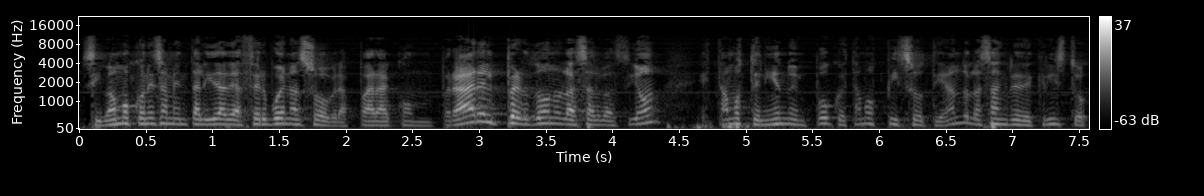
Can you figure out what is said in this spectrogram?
si vamos con esa mentalidad de hacer buenas obras para comprar el perdón o la salvación, estamos teniendo en poco, estamos pisoteando la sangre de Cristo,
